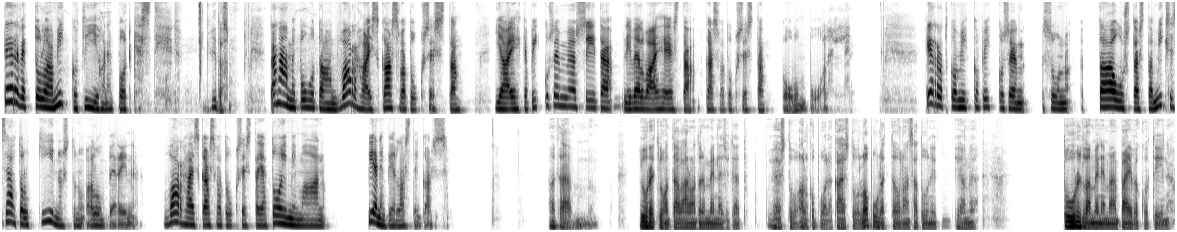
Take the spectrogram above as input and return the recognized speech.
Tervetuloa Mikko Tiihonen podcastiin. Kiitos. Tänään me puhutaan varhaiskasvatuksesta ja ehkä pikkusen myös siitä nivelvaiheesta kasvatuksesta koulun puolelle. Kerrotko Mikko pikkusen sun taustasta, miksi sä oot ollut kiinnostunut alun perin varhaiskasvatuksesta ja toimimaan pienempien lasten kanssa? No, tämä juuret juontaa varmaan tuonne menneisyyteen, että 90 alkupuolelle, 80 lopulle ollaan satuin ihan tuurilla menemään päiväkotiin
